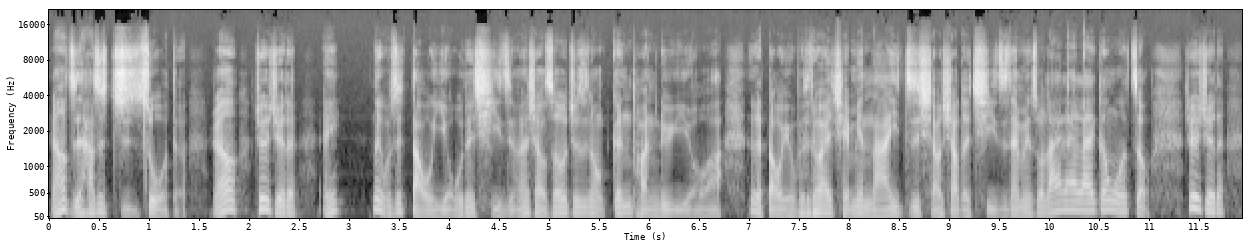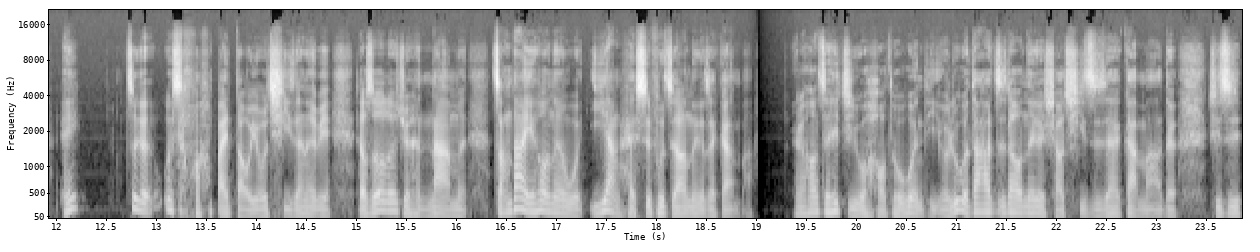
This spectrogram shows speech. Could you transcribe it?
然后只是它是纸做的，然后就会觉得哎。那不是导游的旗子吗？小时候就是那种跟团旅游啊，那个导游不是都在前面拿一只小小的旗子在那边说：“来来来，跟我走。”就会觉得，哎，这个为什么要摆导游旗在那边？小时候都觉得很纳闷。长大以后呢，我一样还是不知道那个在干嘛。然后这一集我好多问题，如果大家知道那个小旗子在干嘛的，其实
